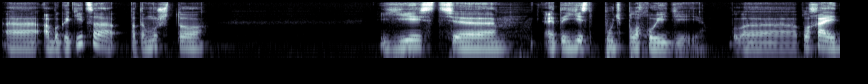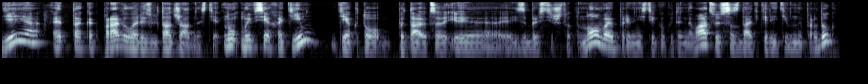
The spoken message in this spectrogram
э, обогатиться, потому что есть, э, это есть путь плохой идеи плохая идея – это, как правило, результат жадности. Ну, мы все хотим, те, кто пытаются э, изобрести что-то новое, привнести какую-то инновацию, создать креативный продукт,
